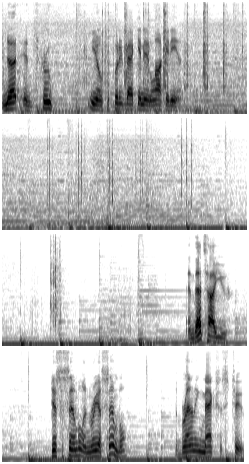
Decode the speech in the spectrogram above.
nut and screw, you know, to put it back in and lock it in. And that's how you disassemble and reassemble the Browning Maxus II.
